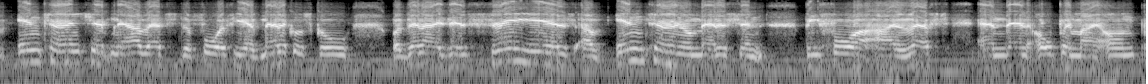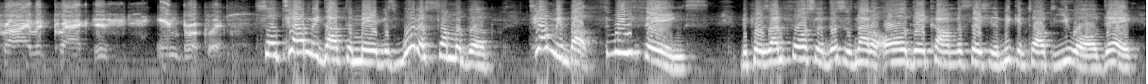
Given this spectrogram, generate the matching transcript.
of internship. Now that's the fourth year of medical school. But then I did three years of internal medicine before I left and then opened my own private practice in Brooklyn. So tell me, Dr. Mavis, what are some of the, tell me about three things because unfortunately this is not an all day conversation and we can talk to you all day.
